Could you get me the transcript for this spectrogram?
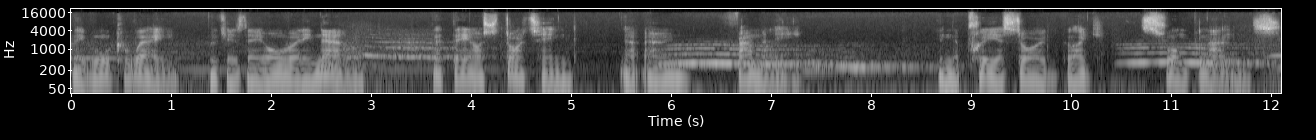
they walk away because they already know that they are starting their own family in the prehistoric like swamplands.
